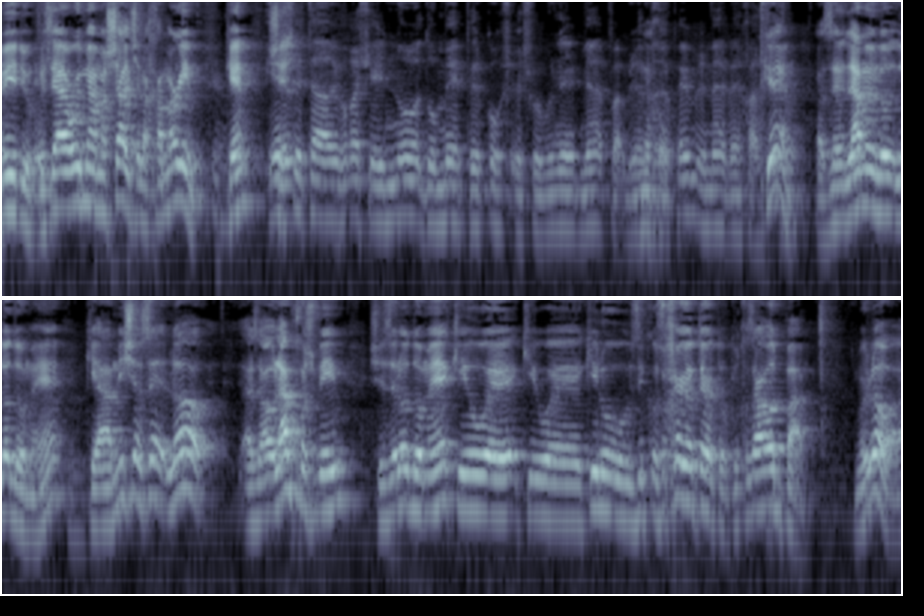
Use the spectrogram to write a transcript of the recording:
בדיוק, וזה היה רואים מהמשל של החמרים, כן? יש של- את האירוע שאינו דומה פרקו שהוא בונה מאה פעמים, נכון. פעמים למאה ואחת. כן, אז למה הוא לא, לא דומה? כי מי שעושה, לא, אז העולם חושבים שזה לא דומה כי הוא, אה, כי הוא אה, כאילו זוכר יותר טוב, כי הוא חזר עוד פעם. הוא אומר לא,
